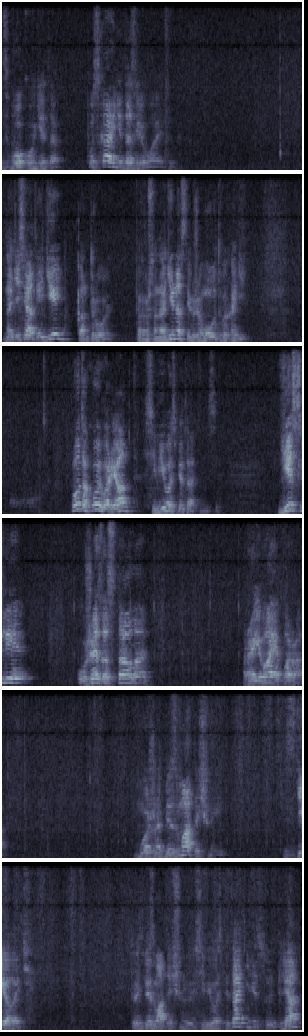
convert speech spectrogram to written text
сбоку где-то. Пускай они дозревают. На десятый день контроль, потому что на одиннадцатый уже могут выходить. Вот такой вариант семьи воспитательницы. Если уже застала роевая пора, можно безматочный сделать то есть безматочную семью-воспитательницу для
